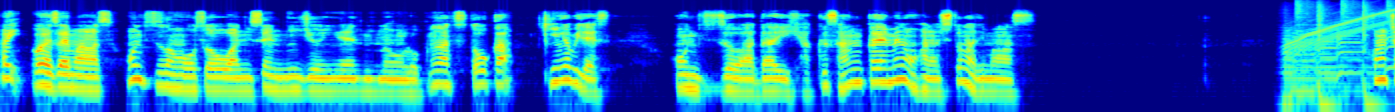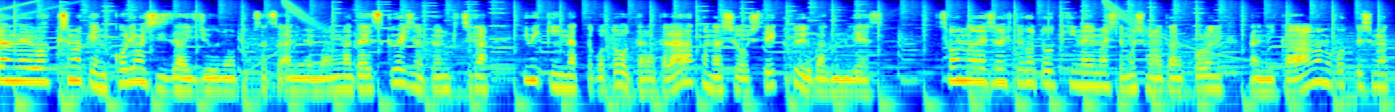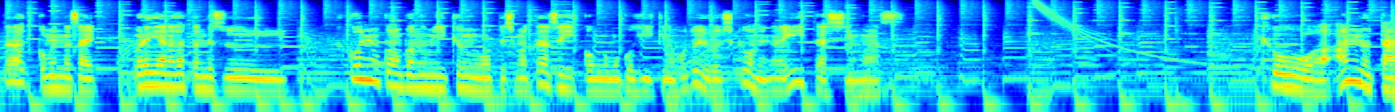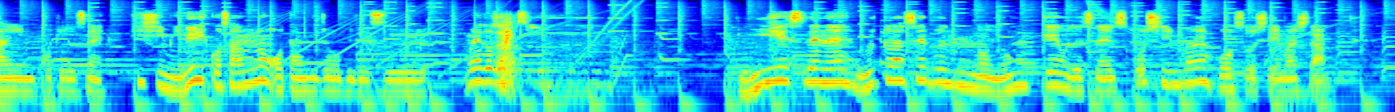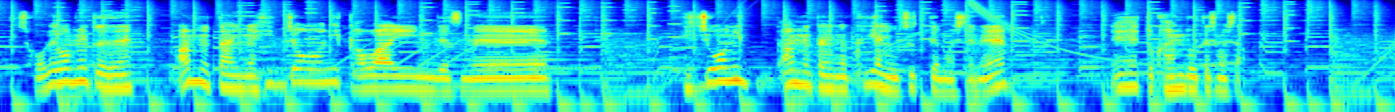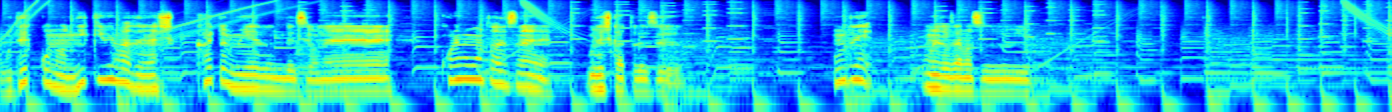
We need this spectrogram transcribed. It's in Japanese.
はい、おはようございます。本日の放送は2022年の6月10日、金曜日です。本日は第103回目のお話となります。このチャンネルは福島県郡山市在住の特撮アニメ漫画大好き親父のぴょん吉が響きになったことをダラダラと話をしていくという番組です。そんな親父の独り言を聞きになりまして、もしもあなたの心に何かが残ってしまったらごめんなさい。悪気はなかったんです。不幸にもこの番組に興味を持ってしまったら、ぜひ今後もごひいきのほどよろしくお願いいたします。今日はアンヌ隊員ことですね、菱見ゆい子さんのお誕生日です。おめでとうございます。BS でね、ウルトラセブンの 4K をですね、少し前放送していました。それを見るとね、アンヌ隊員が非常に可愛いんですね。非常にアンヌ隊員がクリアに映ってましてね。えーと、感動いたしました。おでこのニキビまでね、しっかりと見えるんですよね。これもまたですね、嬉しかったです。本当におめでとうございます。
